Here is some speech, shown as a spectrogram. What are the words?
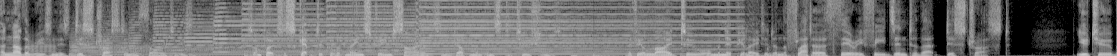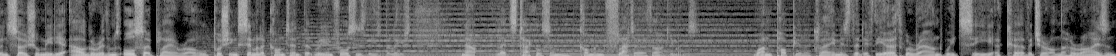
Another reason is distrust in authorities. Some folks are skeptical of mainstream science and government institutions. They feel lied to or manipulated, and the flat earth theory feeds into that distrust. YouTube and social media algorithms also play a role, pushing similar content that reinforces these beliefs. Now, let's tackle some common flat earth arguments. One popular claim is that if the Earth were round, we'd see a curvature on the horizon.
